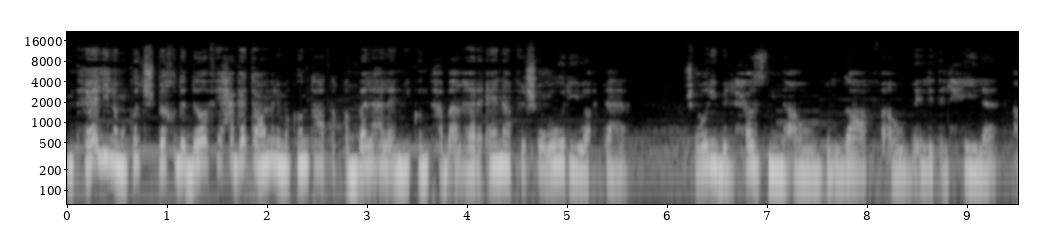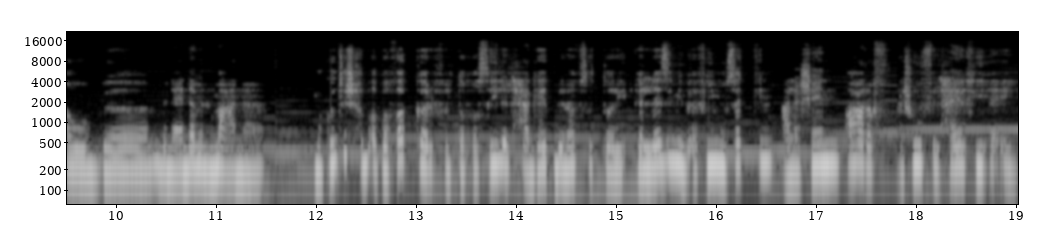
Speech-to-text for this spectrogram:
متهيألي لو ما كنتش باخد الدواء في حاجات عمري ما كنت هتقبلها لأني كنت هبقى غرقانة في شعوري وقتها. شعوري بالحزن أو بالضعف أو بقلة الحيلة أو. بانعدام المعنى. ما كنتش هبقى بفكر في التفاصيل الحاجات بنفس الطريقة كان لازم يبقى فيه مسكن علشان أعرف أشوف الحياة فيها إيه.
